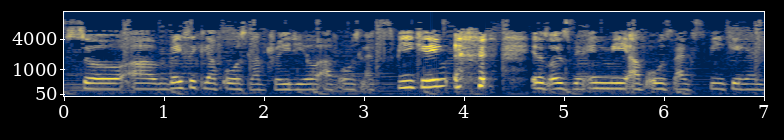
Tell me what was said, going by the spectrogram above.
So, um, basically, I've always loved radio, I've always liked speaking, it has always been in me, I've always liked speaking and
